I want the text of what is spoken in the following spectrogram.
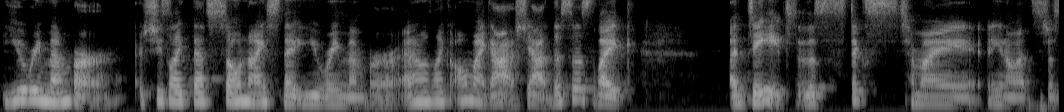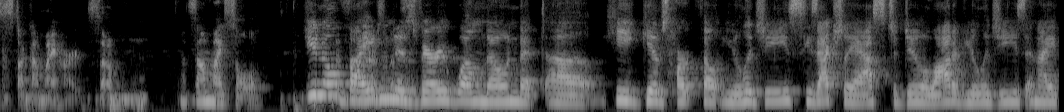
You remember. She's like, That's so nice that you remember. And I was like, Oh my gosh, yeah, this is like a date. This sticks to my, you know, it's just stuck on my heart. So it's on my soul. You know Biden is very well known that uh, he gives heartfelt eulogies. He's actually asked to do a lot of eulogies, and I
